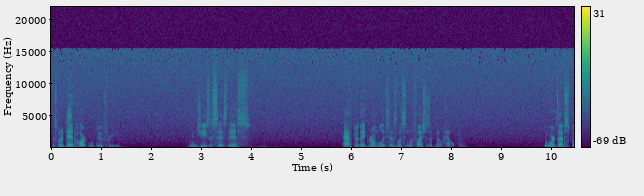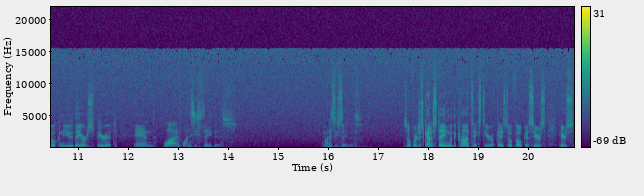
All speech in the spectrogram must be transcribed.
That's what a dead heart will do for you. And then Jesus says this. After they grumble, he says, Listen, the flesh is of no help. The words I've spoken to you, they are spirit and life. Why does he say this? Why does he say this? So if we're just kind of staying with the context here, okay, so focus. Here's here's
